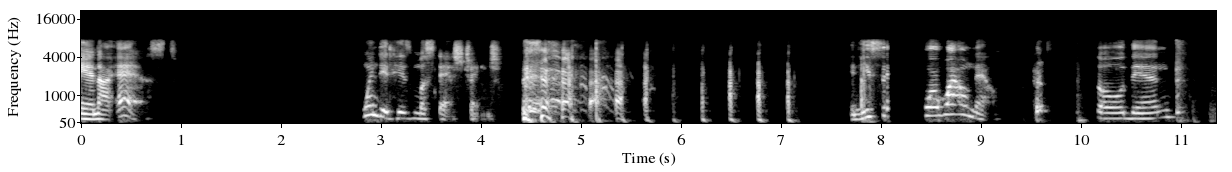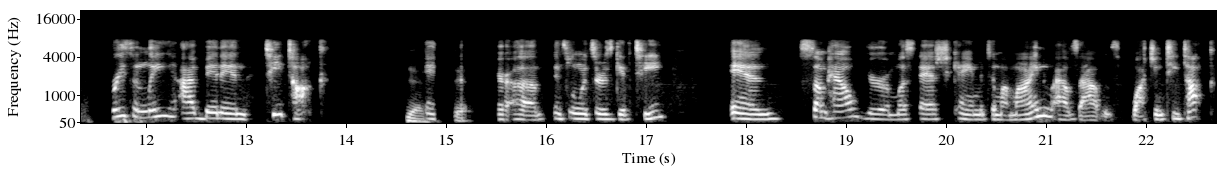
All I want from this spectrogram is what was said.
and I asked, when did his mustache change? and he said, for a while now. So then recently I've been in Tea Talk. Yes. And yeah. uh, influencers give tea. And somehow your mustache came into my mind as I was watching Tea Talk.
